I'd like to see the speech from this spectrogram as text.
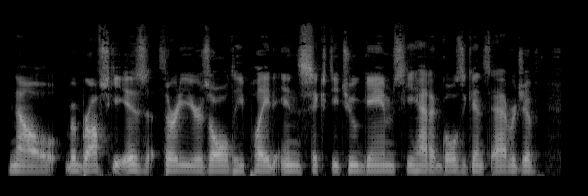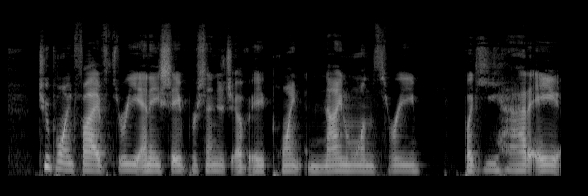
Now, Bobrovsky is 30 years old. He played in 62 games. He had a goals against average of 2.53 and a save percentage of a .913, but he had a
